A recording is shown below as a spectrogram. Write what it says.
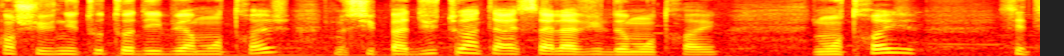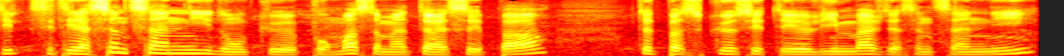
Quand je suis venu tout au début à Montreuil, je ne me suis pas du tout intéressé à la ville de Montreuil. Montreuil, c'était la Seine-Saint-Denis, donc euh, pour moi, ça ne m'intéressait pas. Peut-être parce que c'était l'image de la Seine-Saint-Denis.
